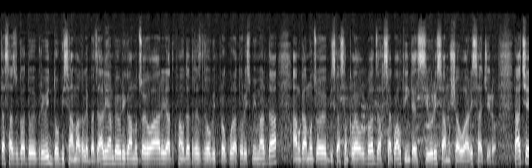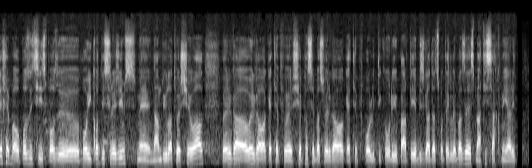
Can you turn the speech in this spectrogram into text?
და საზოგადოებრივი ნდობის ამაღლება. ძალიან ბევრი გამოწვევა არის, რა თქმა უნდა, დღესდღეობით პროკურატურის მიმართ და ამ გამოწვევების გასამკვლელებლად საკმაოდ ინტენსიური სამუშაო არის საჭირო. რაც შეეხება ოპოზიციის ბოიკოტის რეჟიმს, მე ნამდვილად ვერ შევალ, ვერ ვერ გავაკეთებ, ვერ შეფასებას ვერ გავაკეთებ პოლიტიკური პარტიების გადაწყვეტილებაზე, ეს მათი საქმე არის.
